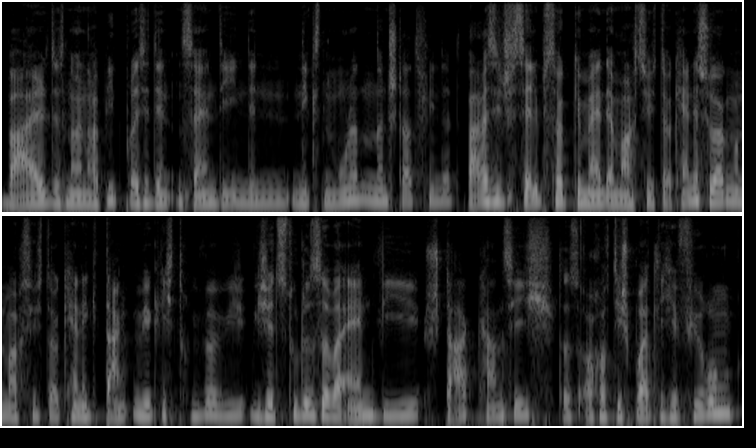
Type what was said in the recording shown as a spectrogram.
Wahl des neuen Rapid-Präsidenten sein, die in den nächsten Monaten dann stattfindet. Barisic selbst hat gemeint, er macht sich da keine Sorgen und macht sich da keine Gedanken wirklich drüber. Wie Wie schätzt du das aber ein? Wie stark kann sich das auch auf die sportliche Führung,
